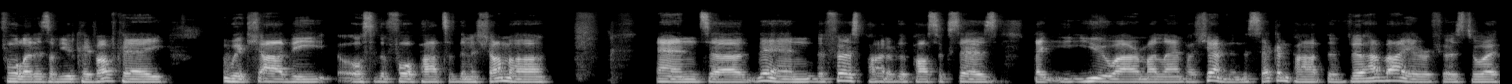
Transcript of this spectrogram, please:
four letters of Yud Kei Vav Kei, which are the also the four parts of the neshama. And uh, then the first part of the pasuk says that you are my lamp Hashem. Then the second part, the Havaya, refers to a,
